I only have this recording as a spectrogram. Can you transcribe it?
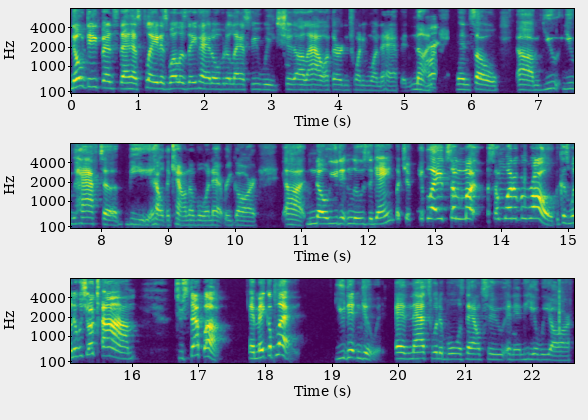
No defense that has played as well as they've had over the last few weeks should allow a third and 21 to happen. None. Right. And so um, you you have to be held accountable in that regard. Uh, no, you didn't lose the game, but you, you played somewhat somewhat of a role because when it was your time to step up and make a play, you didn't do it and that's what it boils down to. And then here we are,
